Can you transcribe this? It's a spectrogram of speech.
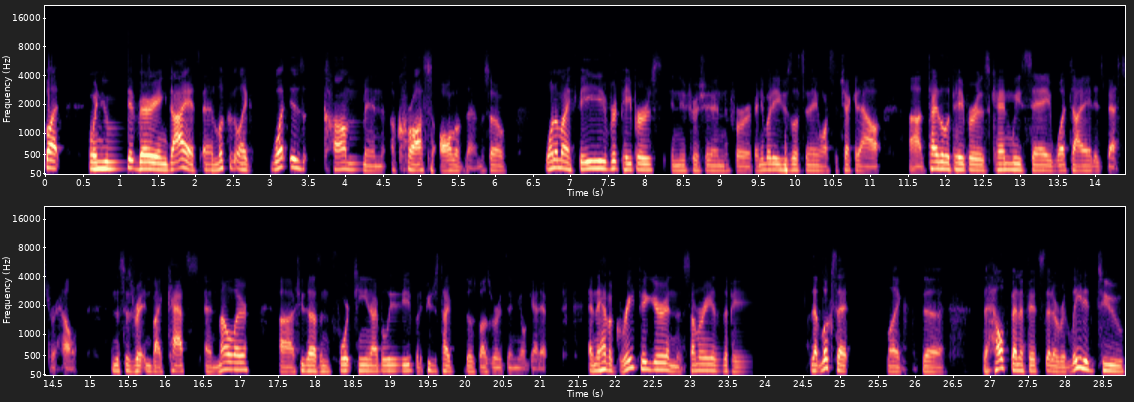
But when you get varying diets and look at like what is common across all of them. So one of my favorite papers in nutrition for if anybody who's listening wants to check it out. Uh, the title of the paper is Can We Say What Diet is Best for Health? And this is written by Katz and Meller, uh, 2014, I believe. But if you just type those buzzwords in, you'll get it. And they have a great figure in the summary of the paper that looks at like the the health benefits that are related to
